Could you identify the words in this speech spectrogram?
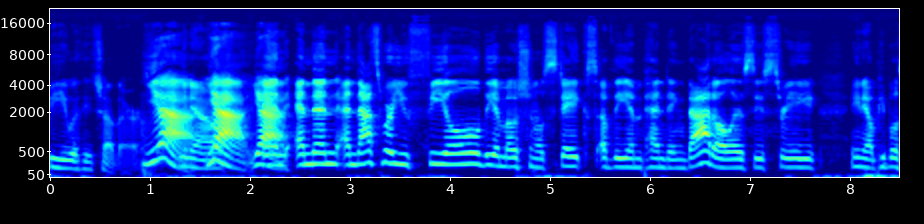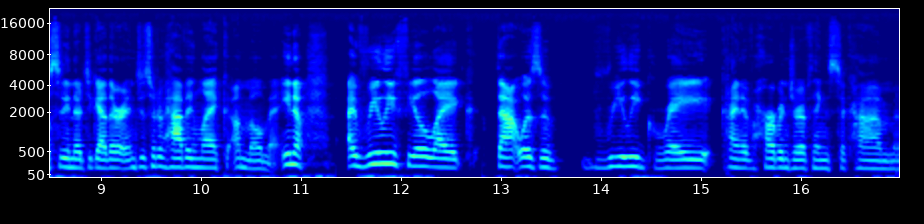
be with each other. yeah. you know, yeah. Yeah. And and then and that's where you feel the emotional stakes of the impending battle is these three, you know, people sitting there together and just sort of having like a moment. You know, I really feel like that was a really great kind of harbinger of things to come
